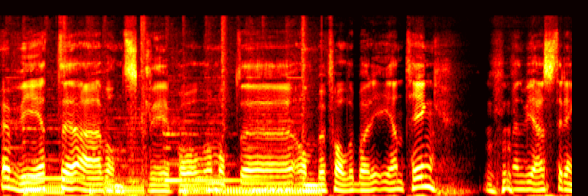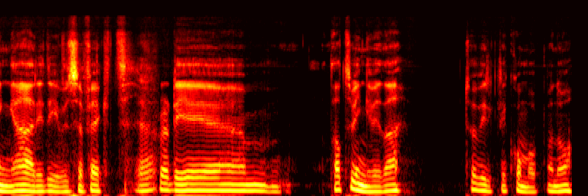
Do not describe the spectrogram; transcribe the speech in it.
Jeg vet det er vanskelig, Pål, å måtte anbefale bare én ting. Men vi er strenge her i Drivhuseffekt. Ja. Fordi um, da tvinger vi deg til å virkelig komme opp med noe.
